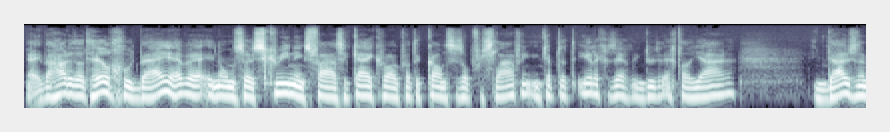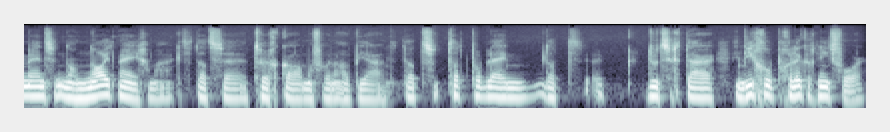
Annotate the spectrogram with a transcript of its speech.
Nee, we houden dat heel goed bij. Hè. We, in onze screeningsfase kijken we ook wat de kans is op verslaving. Ik heb dat eerlijk gezegd, ik doe het echt al jaren. In duizenden mensen nog nooit meegemaakt dat ze terugkomen voor een opiaat. Dat, dat probleem dat doet zich daar in die groep gelukkig niet voor.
